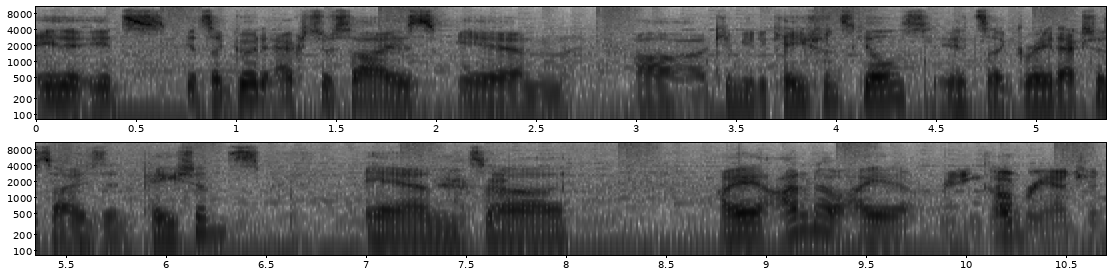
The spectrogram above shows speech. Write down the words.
it, it's it's a good exercise in uh, communication skills. It's a great exercise in patience, and uh, I I don't know. I Reading comprehension.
